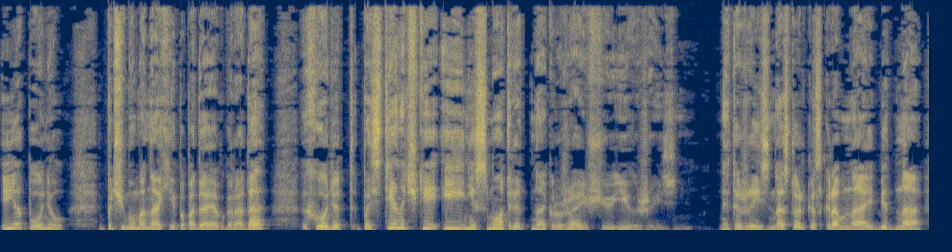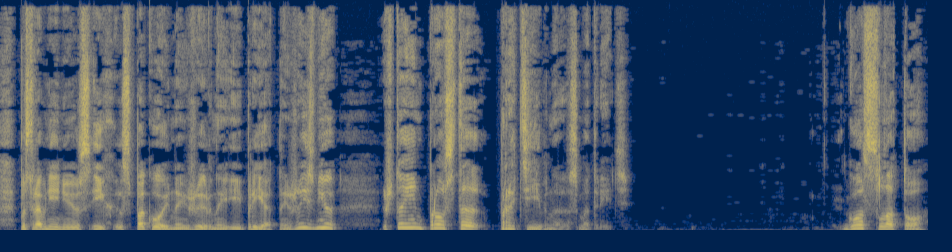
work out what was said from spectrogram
И я понял, почему монахи, попадая в города, ходят по стеночке и не смотрят на окружающую их жизнь. Эта жизнь настолько скромна и бедна по сравнению с их спокойной, жирной и приятной жизнью, что им просто противно смотреть. Гослото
